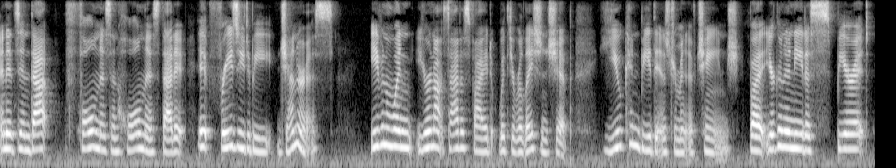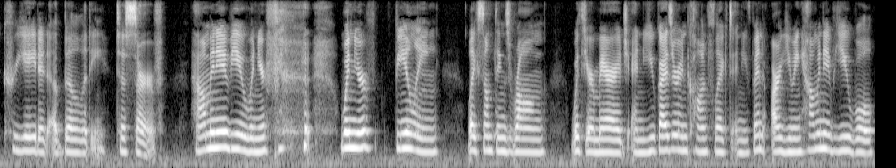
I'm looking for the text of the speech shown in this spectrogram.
And it's in that fullness and wholeness that it, it frees you to be generous. Even when you're not satisfied with your relationship, you can be the instrument of change, but you're going to need a spirit created ability to serve. How many of you when you're when you're feeling like something's wrong with your marriage and you guys are in conflict and you've been arguing, how many of you will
